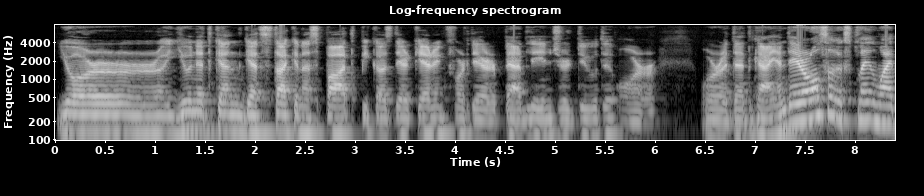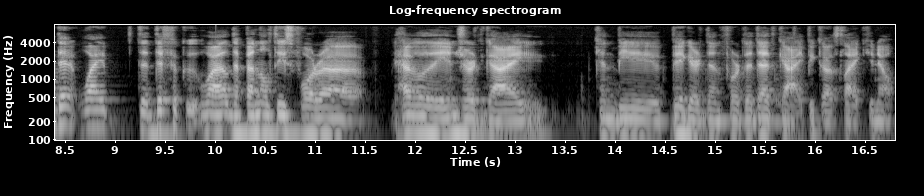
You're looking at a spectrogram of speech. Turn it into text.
your unit can get stuck in a spot because they're caring for their badly injured dude or or a dead guy. And they also explain why the why the difficult while the penalties for a heavily injured guy can be bigger than for the dead guy because like you know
